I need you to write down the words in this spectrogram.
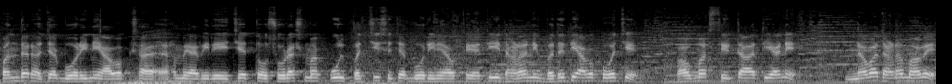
પંદર હજાર બોરીની આવક સામે આવી રહી છે. તો સૌરાષ્ટ્રમાં કુલ પચીસ હજાર બોરીની આવક થઈ હતી. ધાણાની વધતી આવકો વચ્ચે ભાવમાં સ્થિરતા હતી અને નવા ધાણામાં હવે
